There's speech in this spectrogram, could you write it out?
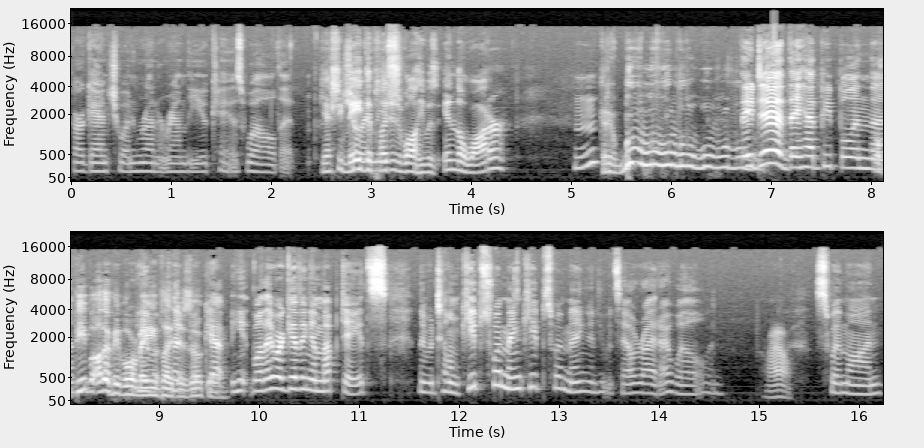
gargantuan run around the UK as well that he actually made the these- pledges while he was in the water. Hmm? They They did. They had people in the Well, people, other people were making pledges. put- Okay. Yeah. He, well, they were giving him updates. They would tell him, "Keep swimming, keep swimming," and he would say, "All right, I will," and Wow. swim on.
